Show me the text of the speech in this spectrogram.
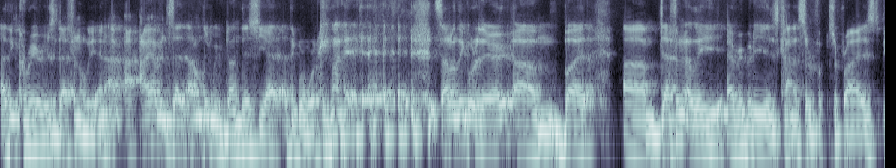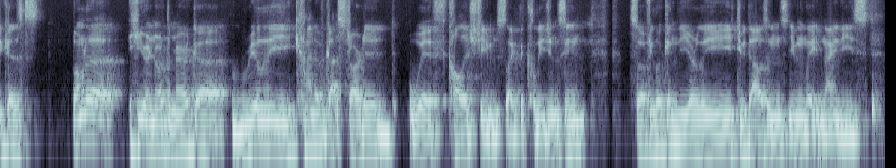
I think career is definitely, and I, I haven't said I don't think we've done this yet. I think we're working on it, so I don't think we're there. Um, but um, definitely, everybody is kind of sur- surprised because Bhangra here in North America really kind of got started with college teams, like the collegiate scene. So if you look in the early 2000s, even late 90s,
